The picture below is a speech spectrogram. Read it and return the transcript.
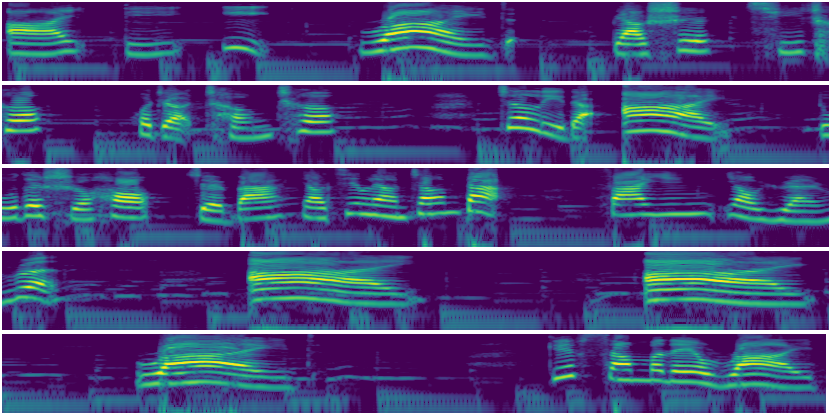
I D E，ride 表示骑车或者乘车。这里的 I 读的时候，嘴巴要尽量张大，发音要圆润。I I ride give somebody a ride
